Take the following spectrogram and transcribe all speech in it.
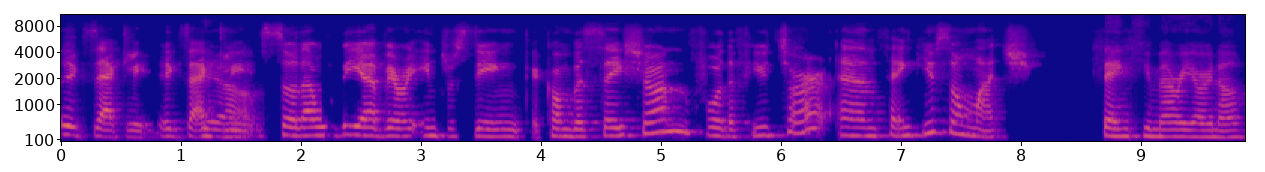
Exactly exactly. Yeah. so that will be a very interesting conversation for the future and thank you so much. Thank you mariona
